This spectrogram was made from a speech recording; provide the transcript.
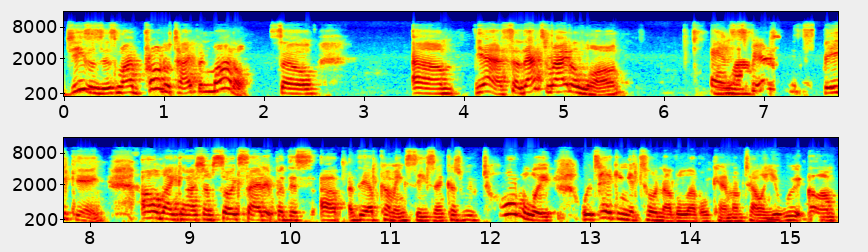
jesus is my prototype and model. So um yeah so that's right along. And Oh, wow. spiritually speaking oh my gosh i'm so excited for this uh, the upcoming season because we've totally we're taking it to another level kim i'm telling you. We um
